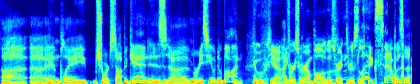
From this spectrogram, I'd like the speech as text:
uh, uh, him play shortstop again, is uh, Mauricio Dubon. Ooh, yeah. I- First ground ball goes right through his legs. That was a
